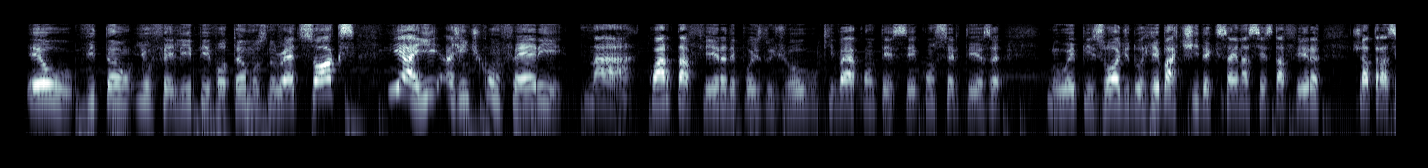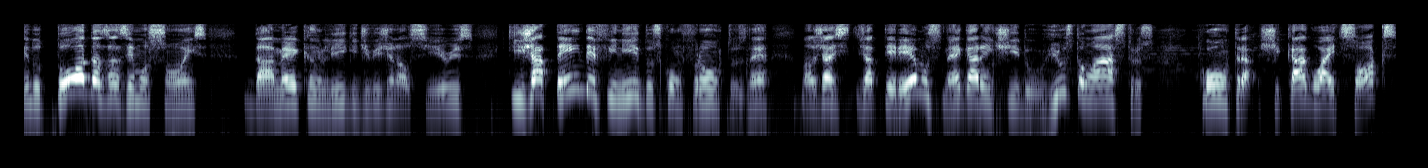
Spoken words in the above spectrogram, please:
Eu, Vitão e o Felipe votamos no Red Sox. E aí a gente confere na quarta-feira, depois do jogo, o que vai acontecer com certeza no episódio do Rebatida que sai na sexta-feira, já trazendo todas as emoções da American League Divisional Series, que já tem definido os confrontos, né? Nós já, já teremos né, garantido o Houston Astros contra Chicago White Sox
